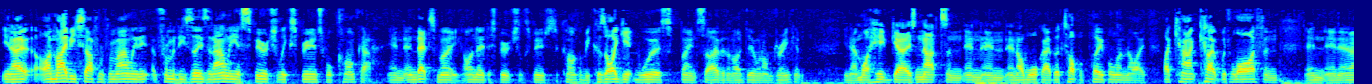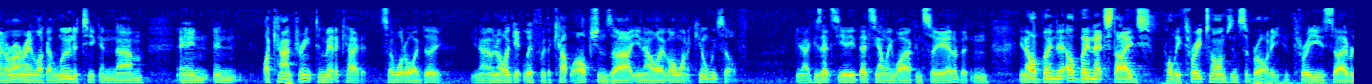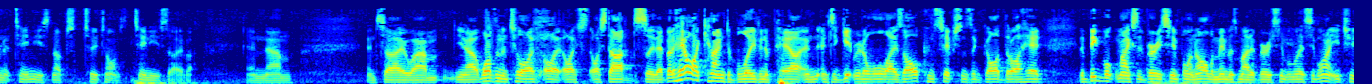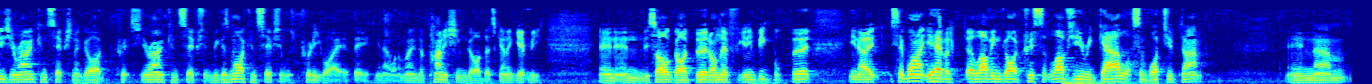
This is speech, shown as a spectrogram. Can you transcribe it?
you know, I may be suffering from only from a disease that only a spiritual experience will conquer, and and that's me. I need a spiritual experience to conquer because I get worse being sober than I do when I'm drinking. You know, my head goes nuts and, and, and, and I walk over the top of people and I, I can't cope with life and, and, and, and I run around like a lunatic and um, and and I can't drink to medicate it. So what do I do? You know, and I get left with a couple of options. Are you know, I, I want to kill myself. You know, because that's the that's the only way I can see out of it. And you know, I've been I've been that stage probably three times in sobriety, three years sober and at ten years, not two times, ten years sober. And um, and so, um, you know, it wasn't until I, I, I started to see that. But how I came to believe in a power and, and to get rid of all those old conceptions of God that I had, the big book makes it very simple, and all the members made it very simple. They said, "Why don't you choose your own conception of God, Chris? Your own conception, because my conception was pretty way out there. You know what I mean? The punishing God that's going to get me." And and this old guy Bert, I'll never forget him, Big Book Bert. You know, said, "Why don't you have a, a loving God, Chris, that loves you regardless of what you've done?" And um,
